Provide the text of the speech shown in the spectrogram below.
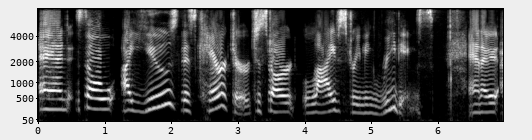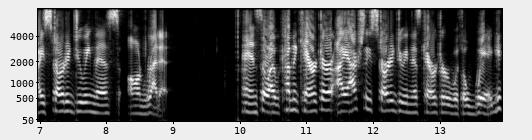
And so I used this character to start live streaming readings. And I, I started doing this on Reddit. And so I would come in character. I actually started doing this character with a wig,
